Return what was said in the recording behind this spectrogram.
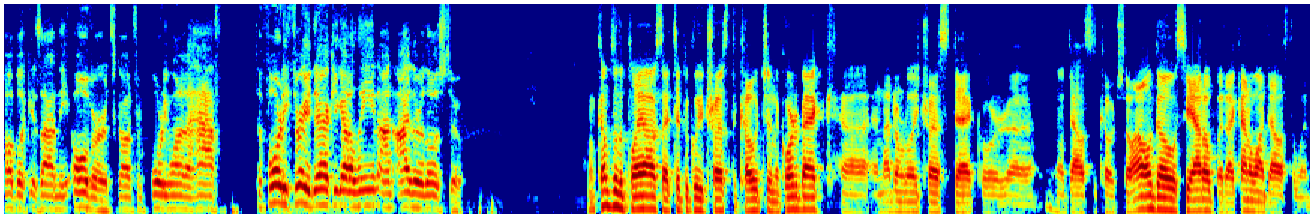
public is on the over. It's gone from 41 and a half to 43. Derek, you got to lean on either of those two. When it comes to the playoffs, I typically trust the coach and the quarterback, uh, and I don't really trust Dak or uh, you know Dallas's coach. So I'll go Seattle, but I kind of want Dallas to win.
